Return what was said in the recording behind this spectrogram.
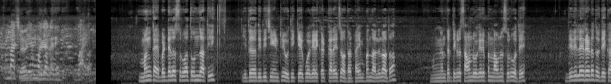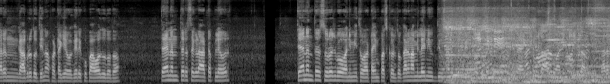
तो नाचेंगे मजा करेंगे। बाय मग काय बड्डेला सुरुवात होऊन जाती. इथं दिदीची एंट्री होती केक वगैरे कट करायचा होता टाईम पण झालेला होता. मग नंतर तिकडे साऊंड वगैरे पण लावणं सुरू होते. दिदीला रडत होते कारण घाबरत होती ना फटाके वगैरे खूप आवाज होत होता. त्यानंतर सगळं आटपल्यावर त्यानंतर सूरज भाऊ आणि मी थोडा टाइमपास करतो कारण आम्ही लई दिवसानंतर भेटतो आणि meeting कारण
